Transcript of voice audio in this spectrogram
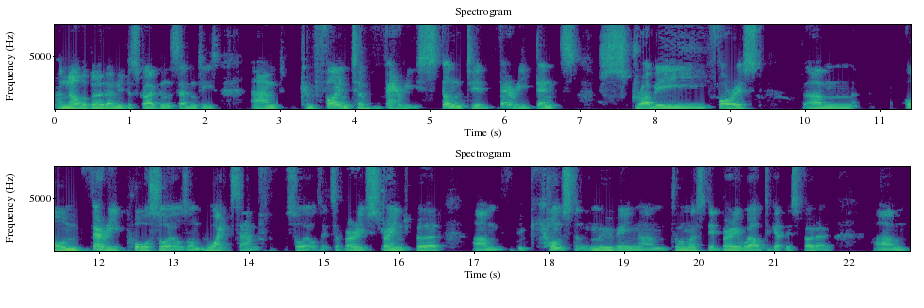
another bird only described in the 70s, and confined to very stunted, very dense, scrubby forest um, on very poor soils, on white sand soils. It's a very strange bird um, constantly moving. Um, Thomas did very well to get this photo Um,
